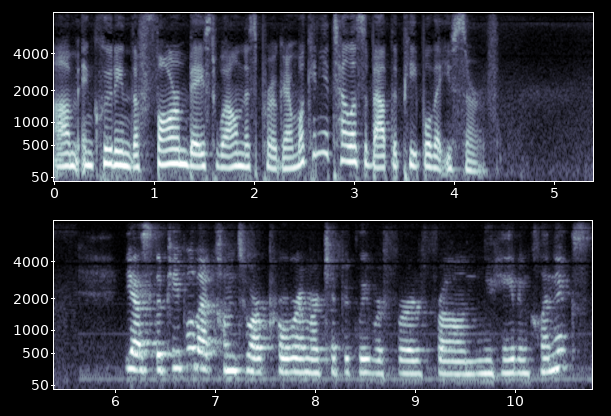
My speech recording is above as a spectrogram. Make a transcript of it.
um, including the farm based wellness program. What can you tell us about the people that you serve? Yes, the people that come to our program are typically referred from New Haven clinics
